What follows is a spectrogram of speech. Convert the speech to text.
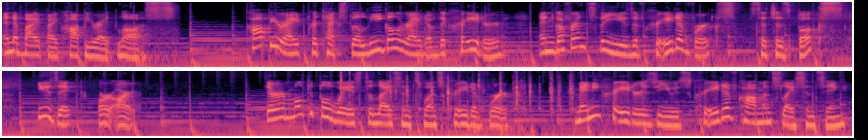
and abide by copyright laws. Copyright protects the legal right of the creator and governs the use of creative works such as books, music, or art. There are multiple ways to license one's creative work. Many creators use Creative Commons licensing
